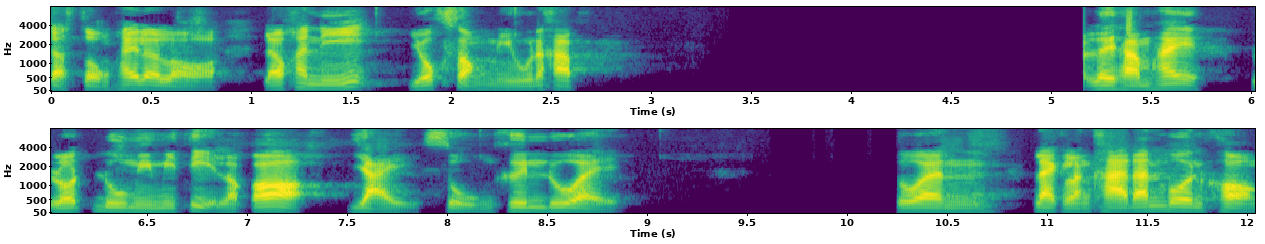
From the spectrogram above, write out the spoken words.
จัดทรงให้หล่อๆแล้วคันนี้ยก2นิ้วนะครับ เลยทำให้รถดูมีมิติแล้วก็ใหญ่สูงขึ้นด้วย ส่วนแหลกหลังคาด้านบนของ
